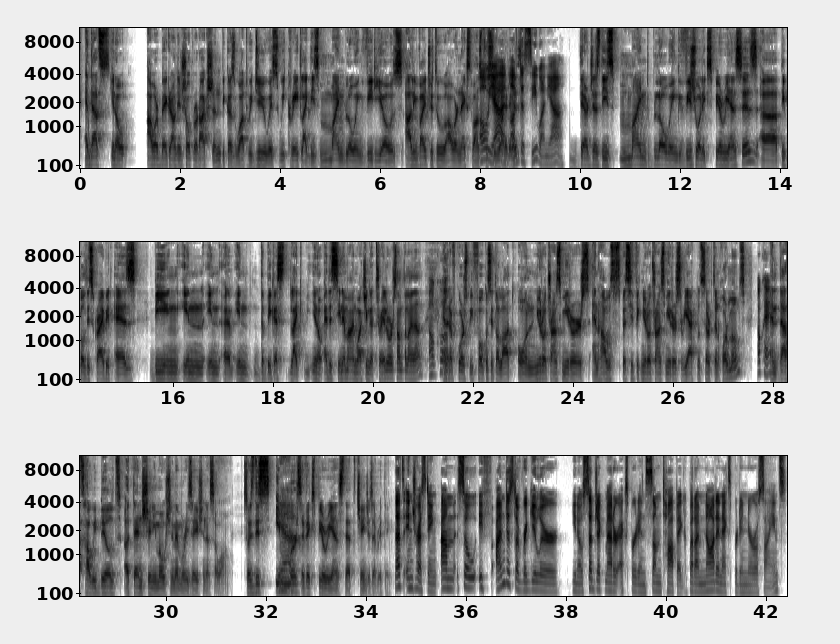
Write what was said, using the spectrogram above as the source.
And that's you know our background in show production because what we do is we create like these mind-blowing videos. I'll invite you to our next ones oh to yeah see what i'd love to see one yeah. They're just these mind-blowing visual experiences. Uh, people describe it as being in in um, in the biggest like you know at the cinema and watching a trailer or something like that. Oh, cool. And then of course we focus it a lot on neurotransmitters and how specific neurotransmitters react with certain hormones. Okay. And that's how we build attention, emotion, memorization, and so on. So it's this immersive yeah. experience that changes everything. That's interesting. Um, so if I'm just a regular, you know, subject matter expert in some topic, but I'm not an expert in neuroscience,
